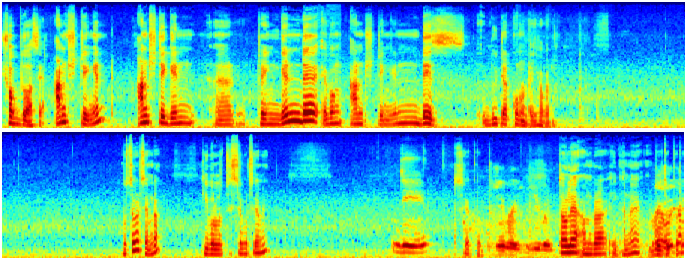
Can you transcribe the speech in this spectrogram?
শব্দ আছে আনস্টেগেন আনস্টেগেন ট্রেঙ্গেন্ডে এবং আনস্টেগেন্ডেস দুইটার কোনোটাই হবে না। বুঝতে পারছি আমরা? কি বলার চেষ্টা করছি আমি? জি। সে করতে। জি ভাই। জি ভাই। তাহলে আমরা এখানে বলতে পারি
